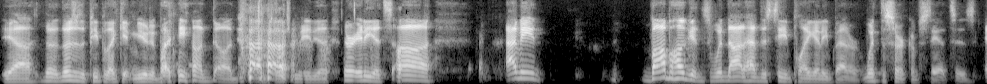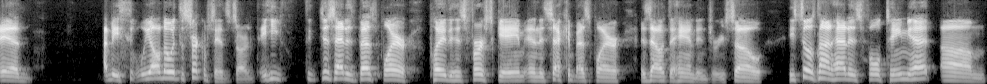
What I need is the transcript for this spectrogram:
Yeah, those are the people that get muted by me on, on, on social media. They're idiots. Uh, I mean, Bob Huggins would not have this team playing any better with the circumstances, and I mean, we all know what the circumstances are. He just had his best player played his first game, and his second best player is out with the hand injury. So he still has not had his full team yet. Um,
